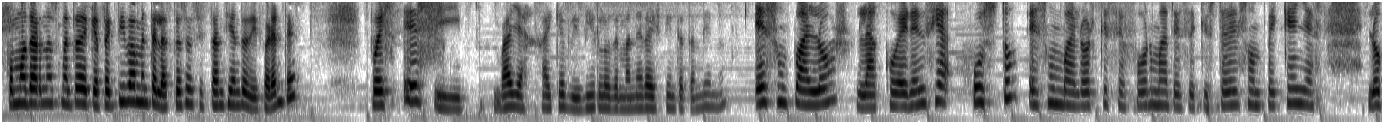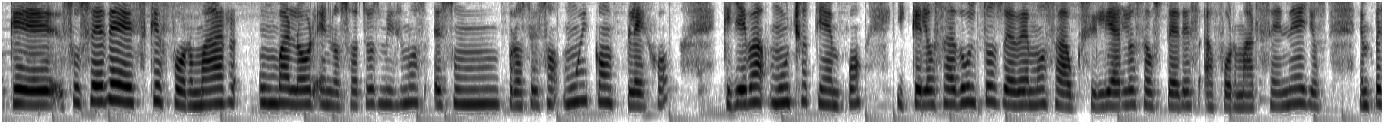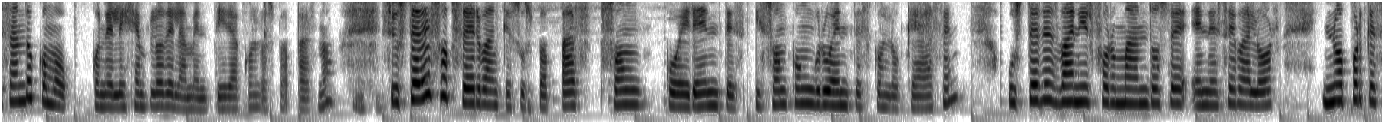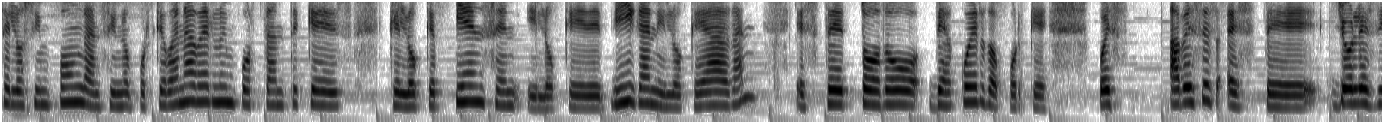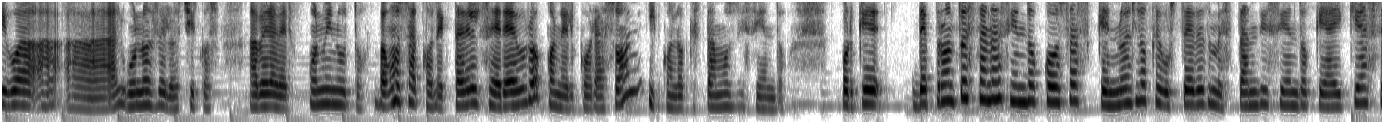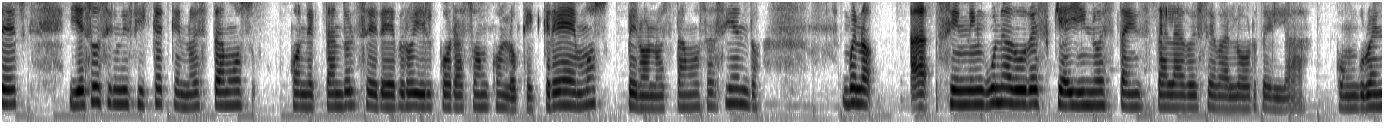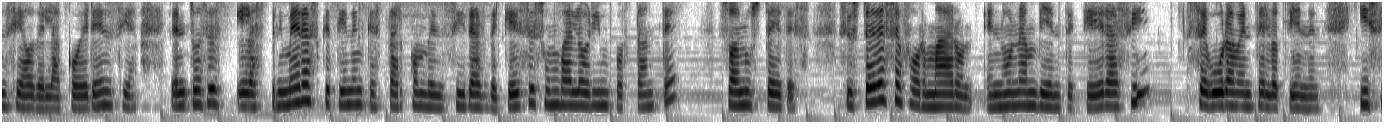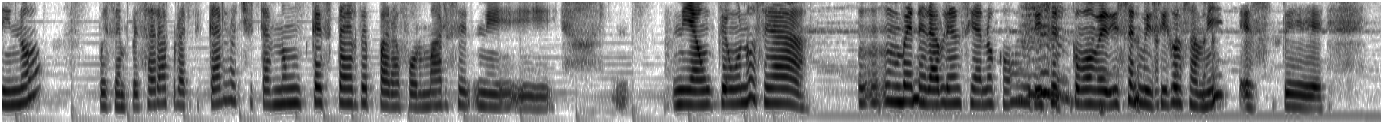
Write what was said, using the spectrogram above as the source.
cómo darnos cuenta de que efectivamente las cosas están siendo diferentes. Pues es... Y vaya, hay que vivirlo de manera distinta también, ¿no? Es un valor, la coherencia justo es un valor que se forma desde que ustedes son pequeñas. Lo que sucede es que formar un valor en nosotros mismos es un proceso muy complejo que lleva mucho tiempo y que los adultos debemos auxiliarlos a ustedes a formarse en ellos, empezando como con el ejemplo de la mentira con los papás, ¿no? Si ustedes observan que sus papás son coherentes y son congruentes con lo que hacen, ustedes van a ir formándose en ese valor, no porque se los impongan, sino porque van a ver lo importante que es que lo que piensen y lo que digan y lo que hagan esté todo de acuerdo, porque pues a veces este, yo les digo a, algunos de los chicos, a ver, a ver, un minuto, vamos a conectar el cerebro con el corazón y con lo que estamos diciendo, porque de pronto están haciendo cosas que no es lo que ustedes me están diciendo que hay que hacer y eso significa que no estamos conectando el cerebro y el corazón con lo que creemos, pero no estamos haciendo. Bueno, ah, sin ninguna duda es que ahí no está instalado ese valor de la congruencia o de la coherencia. Entonces, las primeras que tienen que estar convencidas de que ese es un valor importante son ustedes. Si ustedes se formaron en un ambiente que era así, seguramente lo tienen. Y si no, pues empezar a practicarlo, chicas. Nunca es tarde para formarse, ni, ni aunque uno sea un, venerable anciano, como me dicen, como me dicen mis hijos a mí, este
